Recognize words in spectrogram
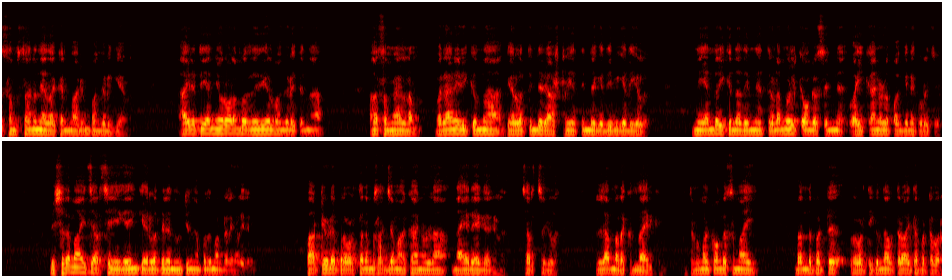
സംസ്ഥാന നേതാക്കന്മാരും പങ്കെടുക്കുകയാണ്. ആയിരത്തി അഞ്ഞൂറോളം പ്രതിനിധികൾ പങ്കെടുക്കുന്ന ആ സമ്മേളനം വരാനിരിക്കുന്ന കേരളത്തിന്റെ രാഷ്ട്രീയത്തിന്റെ ഗതിവിഗതികൾ നിയന്ത്രിക്കുന്നതിന് തൃണമൂൽ കോൺഗ്രസിന് വഹിക്കാനുള്ള പങ്കിനെക്കുറിച്ച് വിശദമായി ചർച്ച ചെയ്യുകയും കേരളത്തിലെ നൂറ്റി നാൽപ്പത് മണ്ഡലങ്ങളിലും പാർട്ടിയുടെ പ്രവർത്തനം സജ്ജമാക്കാനുള്ള നയരേഖകൾ ചർച്ചകൾ എല്ലാം നടക്കുന്നതായിരിക്കും. തൃണമൂൽ കോൺഗ്രസുമായി ബന്ധപ്പെട്ട് പ്രവർത്തിക്കുന്ന ഉത്തരവാദിത്തപ്പെട്ടവർ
